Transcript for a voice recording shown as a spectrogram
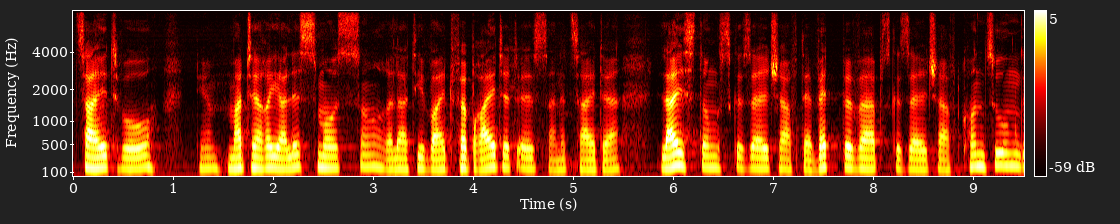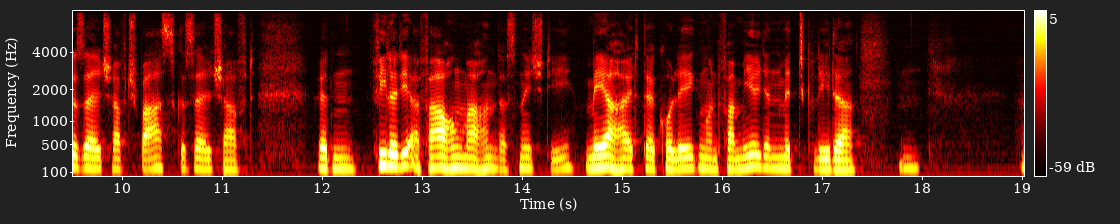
Zeit, wo der Materialismus relativ weit verbreitet ist, eine Zeit der Leistungsgesellschaft, der Wettbewerbsgesellschaft, Konsumgesellschaft, Spaßgesellschaft, werden viele die Erfahrung machen, dass nicht die Mehrheit der Kollegen und Familienmitglieder hm, äh,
